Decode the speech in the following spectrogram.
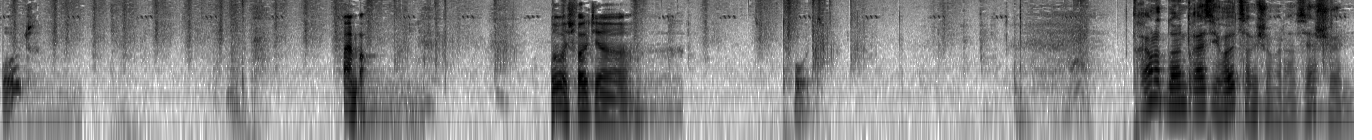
Gut. Einfach. So, ich wollte ja. Tot. 339 Holz habe ich schon wieder. Sehr schön.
